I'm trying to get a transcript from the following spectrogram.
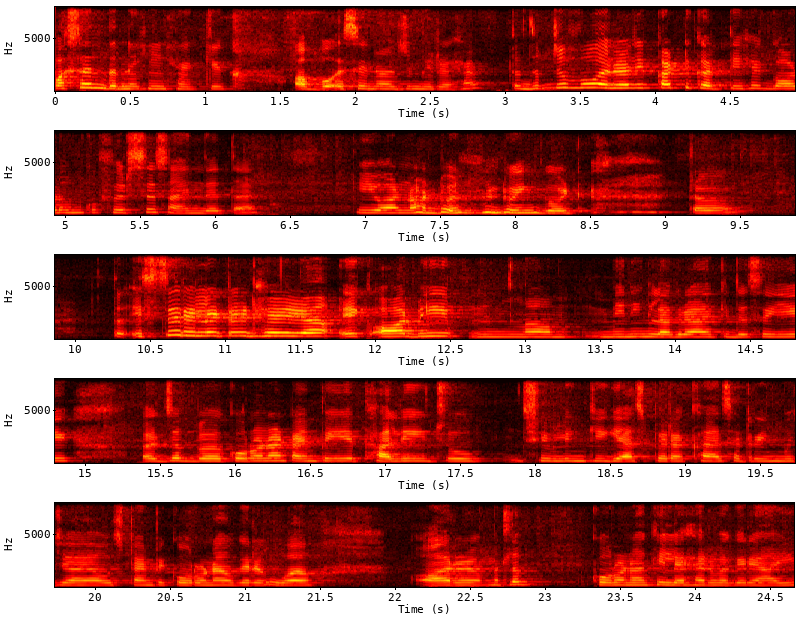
पसंद नहीं है कि अब वो ऐसी एनर्जी में रहे। तो जब जब वो एनर्जी कट करती है गॉड उनको फिर से साइन देता है कि you are not doing good तो तो इससे रिलेटेड है या एक और भी मीनिंग लग रहा है कि जैसे ये जब कोरोना टाइम पे ये थाली जो शिवलिंग की गैस पे रखा है ऐसा ड्रीम मुझे आया, उस टाइम पे कोरोना वगैरह हुआ और मतलब कोरोना की लहर वगैरह आई।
